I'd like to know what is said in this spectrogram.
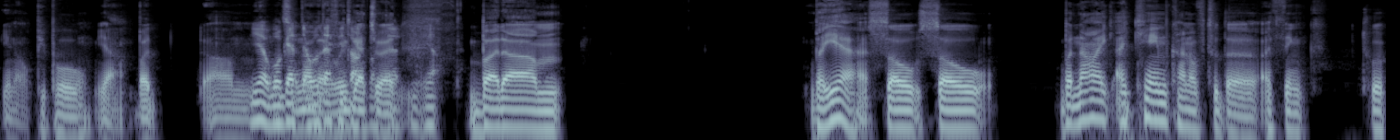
you know people. Yeah, but um, Yeah, we'll get there. We'll definitely we talk get about to that. Yeah. But um, but yeah. So so, but now I I came kind of to the I think to a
